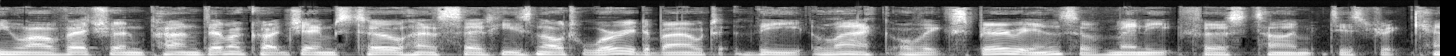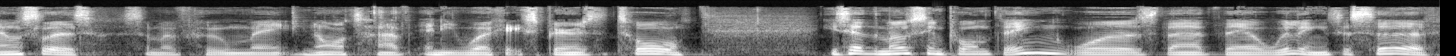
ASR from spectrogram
Meanwhile, veteran Pan Democrat James To has said he's not worried about the lack of experience of many first time district councillors, some of whom may not have any work experience at all. He said the most important thing was that they are willing to serve.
